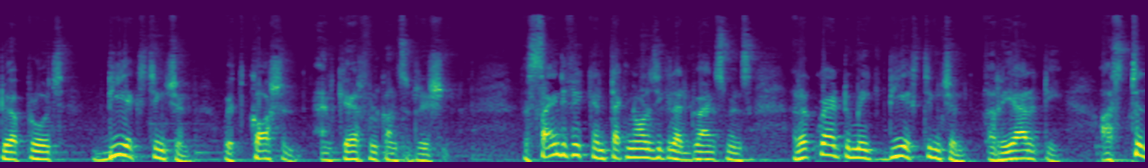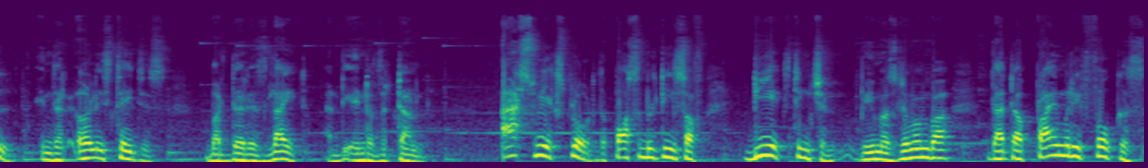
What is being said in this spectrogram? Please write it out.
to approach de extinction with caution and careful consideration. The scientific and technological advancements required to make de extinction a reality are still in their early stages, but there is light at the end of the tunnel. As we explore the possibilities of de-extinction, we must remember that our primary focus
